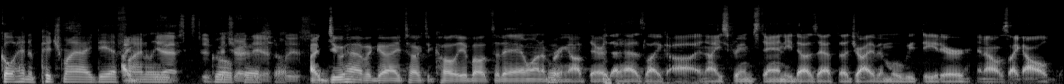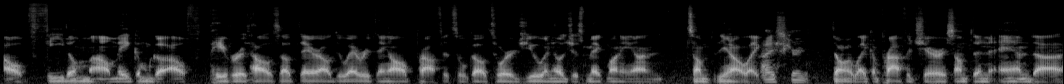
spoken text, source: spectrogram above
go ahead and pitch my idea I- finally. Yes, dude, pitch your up idea, so. please. I do have a guy I talked to Cully about today. I want to bring out there that has like uh, an ice cream stand he does at the drive-in movie theater, and I was like, I'll I'll feed him. I'll make him go. I'll pay for his house up there. I'll do everything. All profits will go towards you, and he'll just make money on something. You know, like Ice cream. don't like a profit share or something. And uh,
